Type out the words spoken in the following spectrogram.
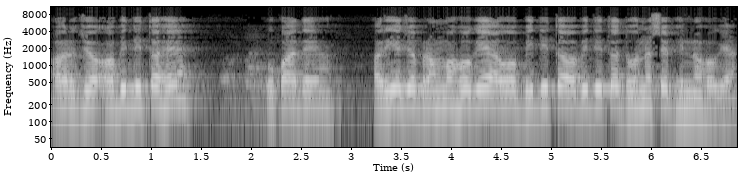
और जो अविदित है, उपादेय। और ये जो ब्रह्म हो गया, वो विदित, अविदित दोनों से भिन्न हो गया।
